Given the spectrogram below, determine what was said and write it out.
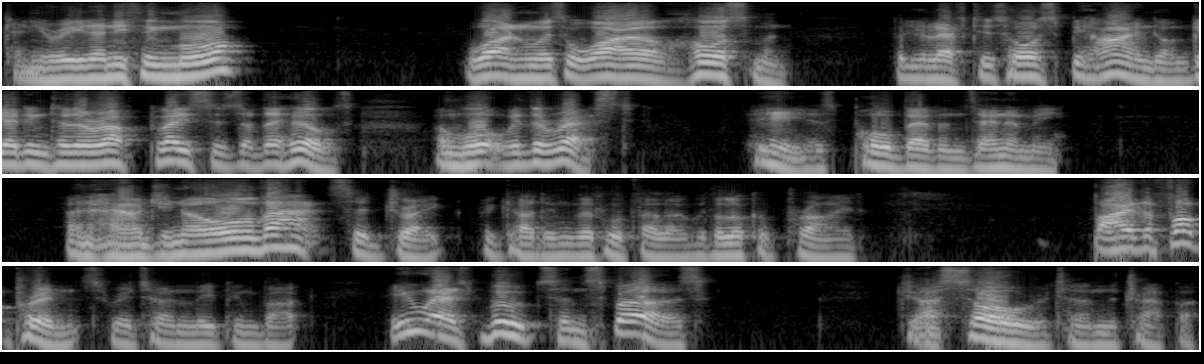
Can you read anything more?" "One was a wild horseman, but he left his horse behind on getting to the rough places of the hills, and walked with the rest. He is Paul Bevan's enemy." "And how d'ye know all that?" said Drake, regarding the little fellow with a look of pride. "By the footprints," returned Leaping Buck. "He wears boots and spurs." "Just so," returned the trapper,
